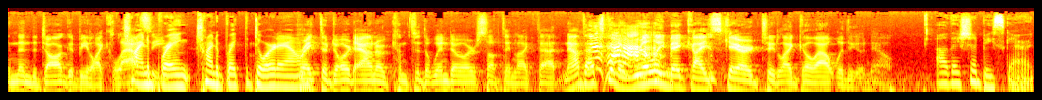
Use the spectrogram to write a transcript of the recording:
And then the dog would be like Lassie. Trying to break, trying to break the door down. break the door down or come through the window or something like that. Now that's going to really make guys scared to like go out with you now. Oh, they should be scared.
